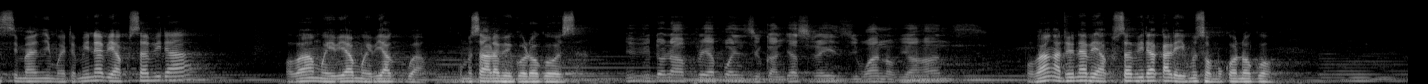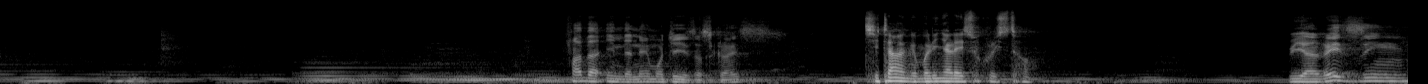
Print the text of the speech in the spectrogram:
simanyi mwe temulina byakusabira oba mu ebyammwe ebyaggwa ku musaala begologoosa If you don't have prayer points, you can just raise one of your hands. obanga tolina byakusabira kale yimusa omukono gwo. Father, in the name of Jesus Christ, kitange mu linnya lya yesu kristo. We are raising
